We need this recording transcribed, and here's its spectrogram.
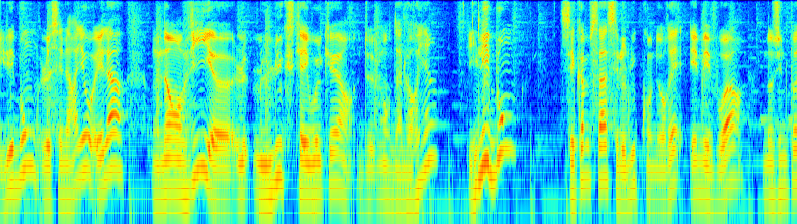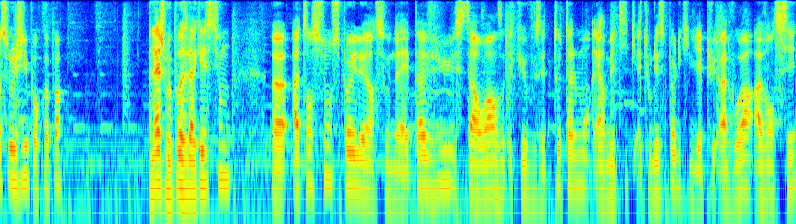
il est bon. Le scénario est là. On a envie, euh, le, le Luke Skywalker de Mandalorian, il est bon. C'est comme ça, c'est le Luke qu'on aurait aimé voir dans une postlogie, pourquoi pas. Là, je me pose la question. Euh, attention, spoiler, si vous n'avez pas vu Star Wars et que vous êtes totalement hermétique à tous les spoils qu'il y a pu avoir, avancez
